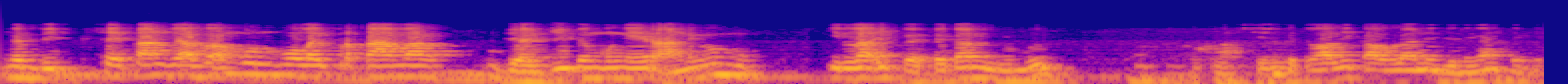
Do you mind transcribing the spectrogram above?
ngedik. Setan jaga pun mulai pertama janji ke pangeran itu ilah ibadah kan dulu. Masih kecuali kaulan jenengan sing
